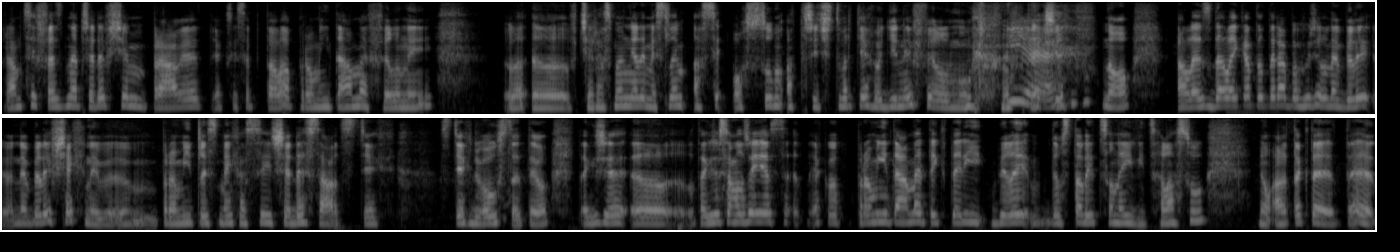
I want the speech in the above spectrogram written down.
V rámci fest dne především právě, jak jsi se ptala, promítáme filmy, včera jsme měli, myslím, asi 8 a 3 čtvrtě hodiny filmu. Je. Takže, no, ale zdaleka to teda bohužel nebyly, nebyly všechny. Promítli jsme jich asi 60 z těch z těch 200, jo. Takže, takže samozřejmě jako promítáme ty, který byli, dostali co nejvíc hlasu. No ale tak to je, to, je,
